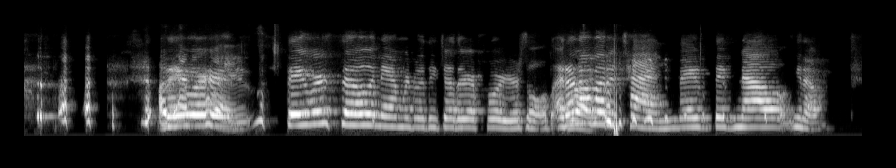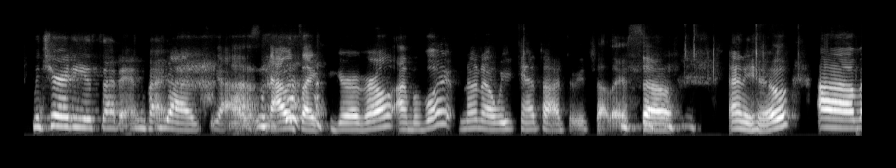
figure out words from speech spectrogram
they were they were so enamored with each other at four years old. I don't right. know about a 10. they've they've now, you know, maturity is set in, but yes, yes. Um, now it's like you're a girl, I'm a boy. No, no, we can't talk to each other. So anywho, um,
